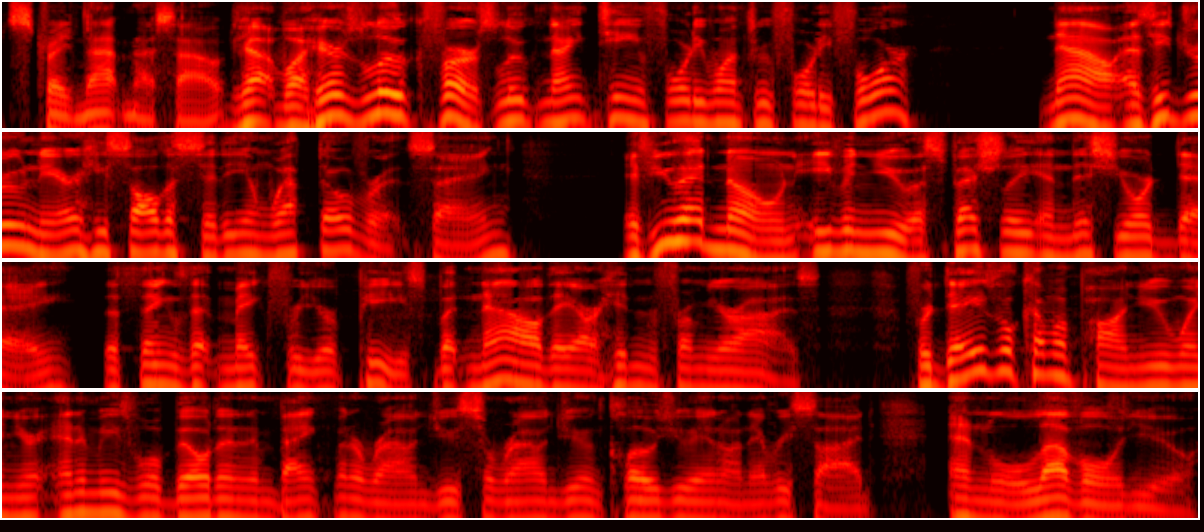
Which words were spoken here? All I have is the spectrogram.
straighten that mess out. Yeah, well, here's Luke first. Luke 19, 41 through 44. Now, as he drew near, he saw the city and wept over it, saying, If you had known, even you, especially in this your day, the things that make for your peace, but now they are hidden from your eyes. For days will come upon you when your enemies will build an embankment around you, surround you, and close you in on every side, and level you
